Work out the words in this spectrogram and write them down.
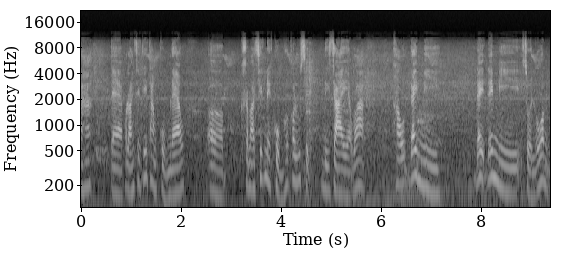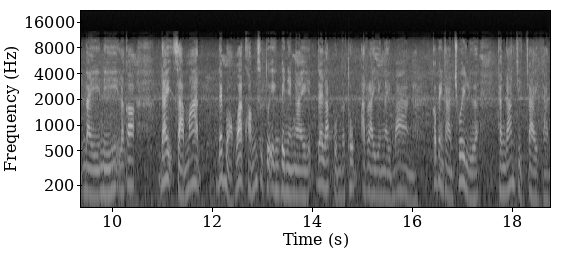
นะคะแต่หลังจากที่ทำกลุ่มแล้วสมาชิกในกลุ่มเขาก็รู้สึกดีใจอะว่าเขาได้มีได้ได้มีส่วนร่วมในนี้ แล้วก็ได้สามารถได้บอกว่าความรู้สึกตัวเองเป็นยังไง ได้รับผลกระทบอะไรยังไงบ้าง ก็เป็นการช่วยเหลือทางด้านจิตใจกัน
